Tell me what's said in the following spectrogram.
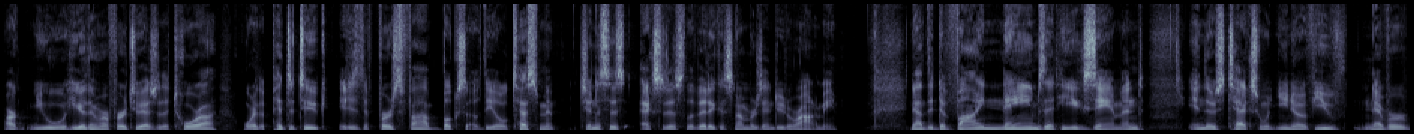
are, you will hear them referred to as the Torah or the Pentateuch. It is the first five books of the Old Testament Genesis, Exodus, Leviticus, Numbers, and Deuteronomy. Now, the divine names that he examined in those texts, when you know, if you've never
